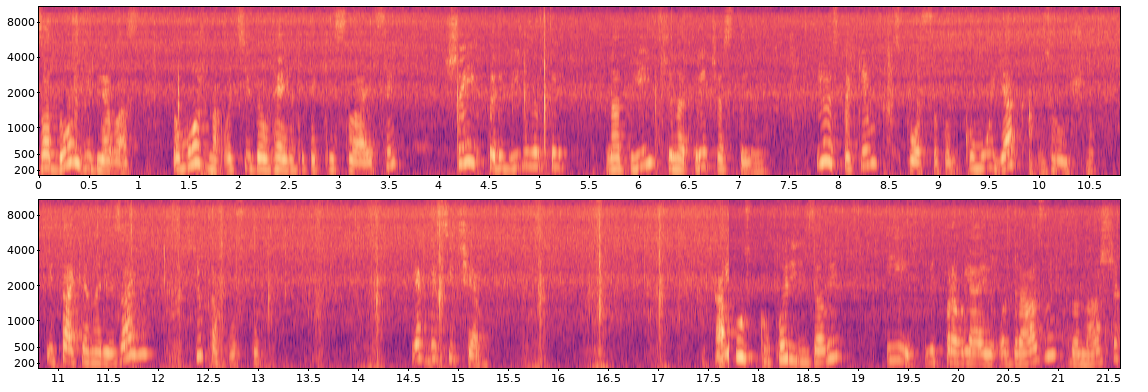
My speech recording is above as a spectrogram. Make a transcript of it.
задовгі для вас, то можна оці довгенькі такі слайси, ще їх переділити на дві чи на три частини. І ось таким способом, кому як зручно. І так я нарізаю всю капусту. Як би січем. Капустку порізали і відправляю одразу до наших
